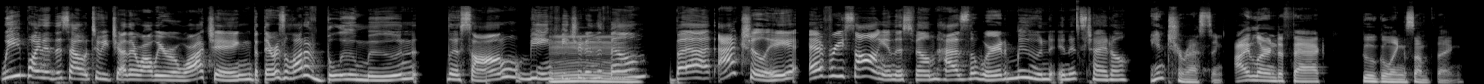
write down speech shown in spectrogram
We pointed this out to each other while we were watching, but there was a lot of Blue Moon, the song, being featured in the Mm. film. But actually, every song in this film has the word moon in its title. Interesting. I learned a fact Googling something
